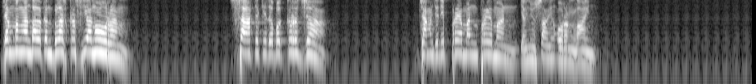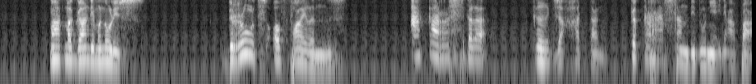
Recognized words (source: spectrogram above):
Jangan mengandalkan belas kasihan orang. Saat kita bekerja, jangan jadi preman-preman yang nyusahin orang lain. Mahatma Gandhi menulis, the roots of violence, akar segala kejahatan, kekerasan di dunia ini apa?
